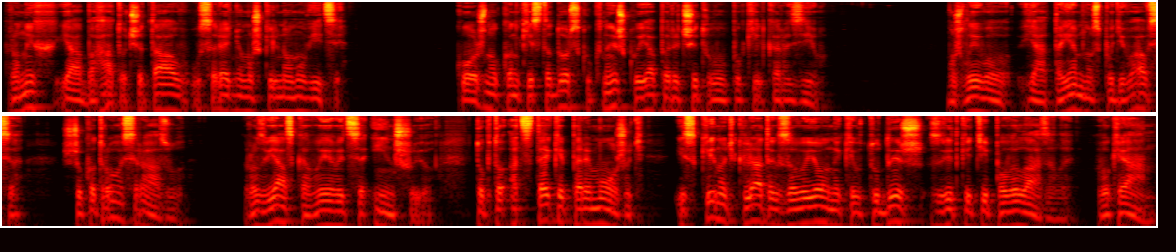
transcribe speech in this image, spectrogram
Про них я багато читав у середньому шкільному віці. Кожну конкістадорську книжку я перечитував по кілька разів. Можливо, я таємно сподівався, що котрогось разу розв'язка виявиться іншою, тобто ацтеки переможуть і скинуть клятих завойовників туди ж, звідки ті повилазили, в океан.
